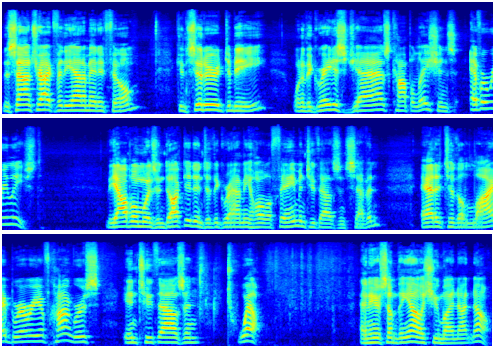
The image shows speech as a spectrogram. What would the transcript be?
The soundtrack for the animated film, considered to be one of the greatest jazz compilations ever released. The album was inducted into the Grammy Hall of Fame in 2007, added to the Library of Congress in 2012. And here's something else you might not know.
